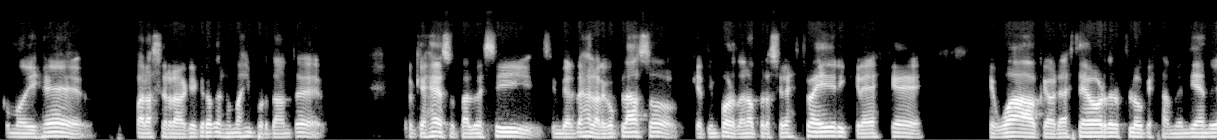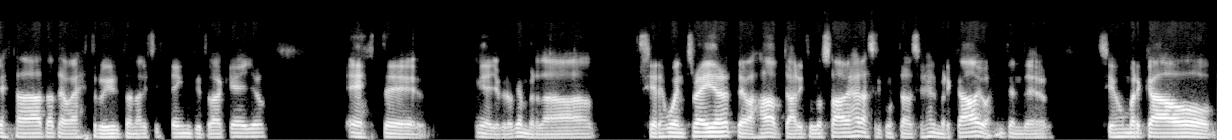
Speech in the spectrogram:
como dije, para cerrar, que creo que es lo más importante, Porque es eso, tal vez si, si inviertes a largo plazo, ¿qué te importa? No, pero si eres trader y crees que, que wow, que ahora este order flow que están vendiendo y esta data te va a destruir tu análisis técnico y todo aquello, este, mira, yo creo que en verdad, si eres buen trader, te vas a adaptar y tú lo sabes a las circunstancias del mercado y vas a entender si es un mercado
